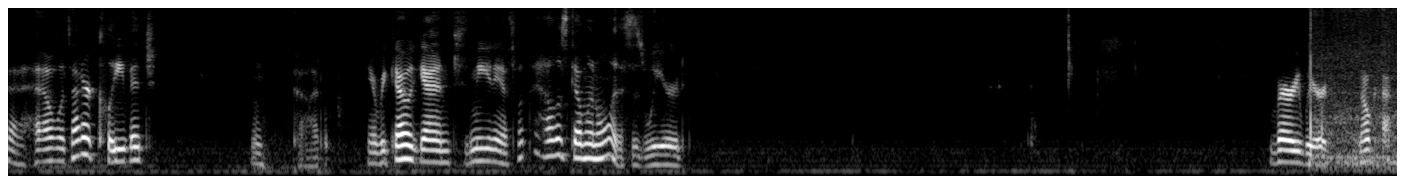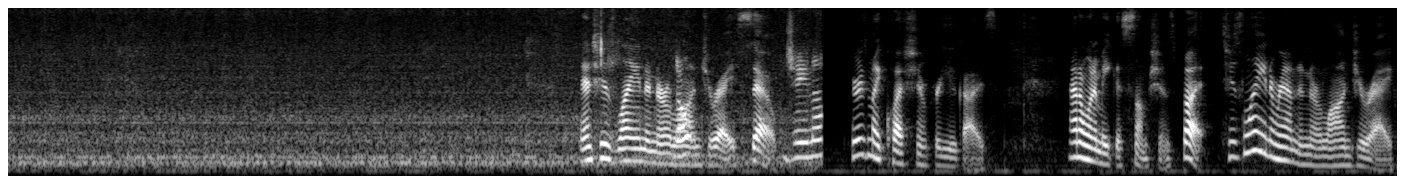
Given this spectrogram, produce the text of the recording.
The hell was that her cleavage? Oh, God, here we go again. She's meeting us. What the hell is going on? This is weird. Very weird. Okay. And she's laying in her Nope. lingerie. So, Jaina? here's my question for you guys. I don't want to make assumptions, but she's laying around in her lingerie.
